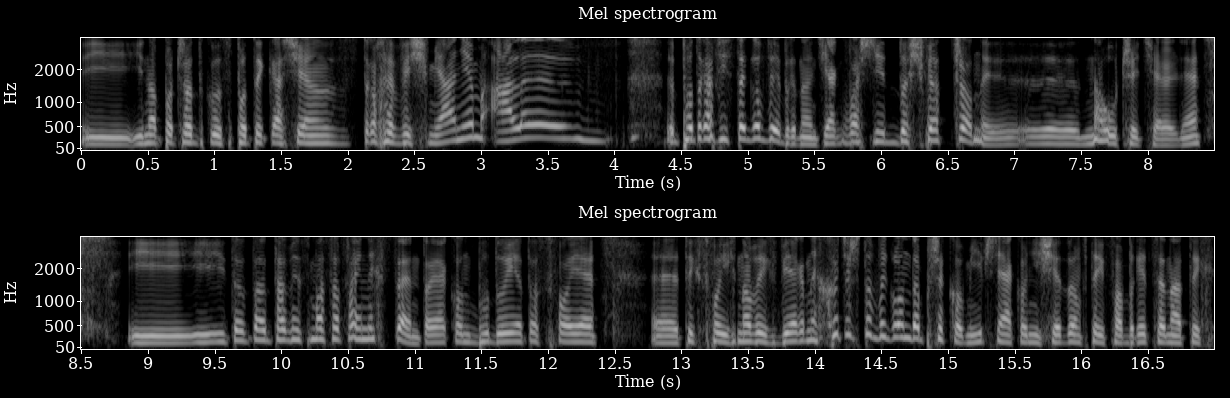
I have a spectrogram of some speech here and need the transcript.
i, i na początku spotyka się z trochę wyśmianiem, ale potrafi z tego wybrnąć, jak właśnie doświadczony y, nauczyciel, nie? I, i to, to, tam jest masa fajnych scen, to jak on buduje to swoje, y, tych swoich nowych wiernych, chociaż to wygląda przekomicznie, jak oni siedzą w tej fabryce na tych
